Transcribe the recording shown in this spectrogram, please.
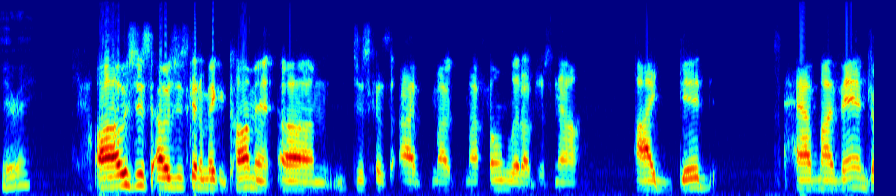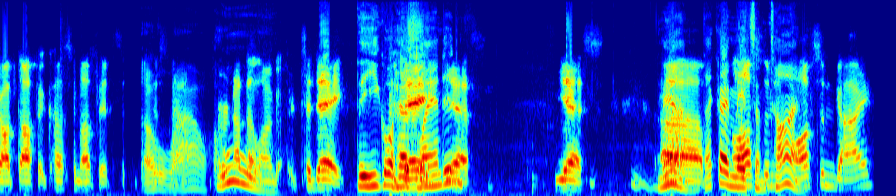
Hey, Ray. Uh, I was just I was just gonna make a comment, um, just because I my my phone lit up just now. I did have my van dropped off at Custom Upfits. Oh just now, wow! Or not that long ago. Today. The Eagle has landed? Yes. Yes. Man, Uh, that guy made some time. Awesome guy.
